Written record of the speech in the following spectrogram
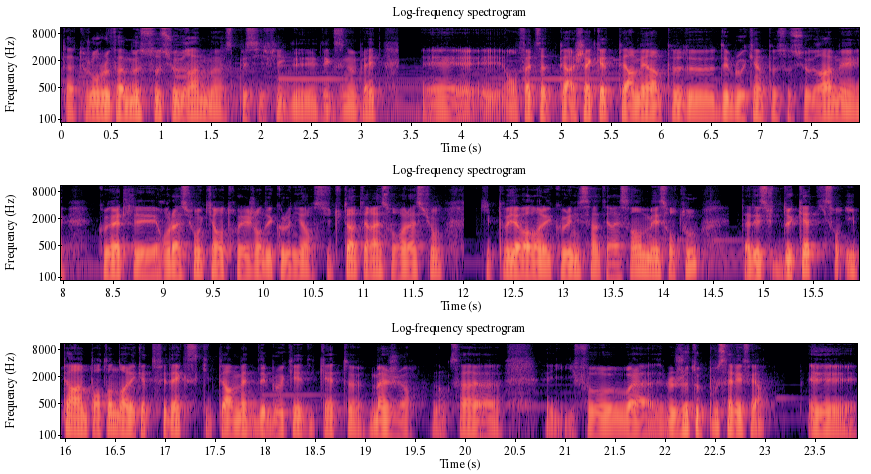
tu as toujours le fameux sociogramme spécifique des, des Xenoblade. Et, en fait, chaque quête permet un peu de débloquer un peu sociogramme et connaître les relations qu'il y a entre les gens des colonies. Alors, si tu t'intéresses aux relations qu'il peut y avoir dans les colonies, c'est intéressant, mais surtout, tu as des suites de quêtes qui sont hyper importantes dans les quêtes FedEx qui te permettent de débloquer des quêtes euh, majeures. Donc ça, euh, il faut, voilà, le jeu te pousse à les faire et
